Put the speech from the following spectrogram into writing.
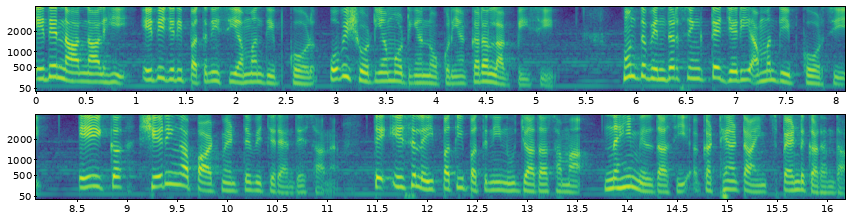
ਇਹਦੇ ਨਾਲ ਨਾਲ ਹੀ ਇਹਦੀ ਜਿਹੜੀ ਪਤਨੀ ਸੀ ਅਮਨਦੀਪ ਕੌਰ, ਉਹ ਵੀ ਛੋਟੀਆਂ-ਮੋਟੀਆਂ ਨੌਕਰੀਆਂ ਕਰਨ ਲੱਗ ਪਈ ਸੀ। ਹੁਣ ਦਵਿੰਦਰ ਸਿੰਘ ਤੇ ਜਿਹੜੀ ਅਮਨਦੀਪ ਕੌਰ ਸੀ, ਇਹ ਇੱਕ ਸ਼ੇਅਰਿੰਗ ਅਪਾਰਟਮੈਂਟ ਦੇ ਵਿੱਚ ਰਹਿੰਦੇ ਸਨ। ਤੇ ਇਸ ਲਈ ਪਤੀ ਪਤਨੀ ਨੂੰ ਜ਼ਿਆਦਾ ਸਮਾਂ ਨਹੀਂ ਮਿਲਦਾ ਸੀ ਇਕੱਠਿਆਂ ਟਾਈਮ ਸਪੈਂਡ ਕਰਨ ਦਾ।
